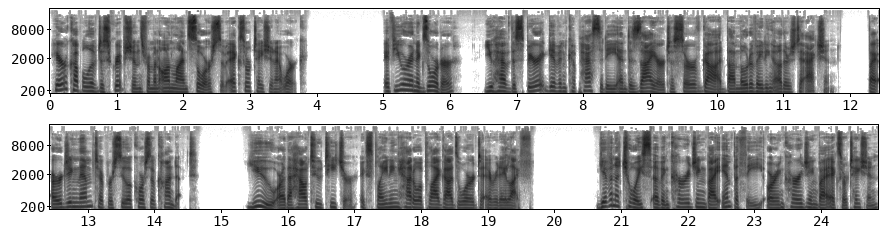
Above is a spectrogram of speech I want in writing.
Here are a couple of descriptions from an online source of exhortation at work. If you are an exhorter, you have the spirit given capacity and desire to serve God by motivating others to action, by urging them to pursue a course of conduct. You are the how to teacher explaining how to apply God's Word to everyday life. Given a choice of encouraging by empathy or encouraging by exhortation,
